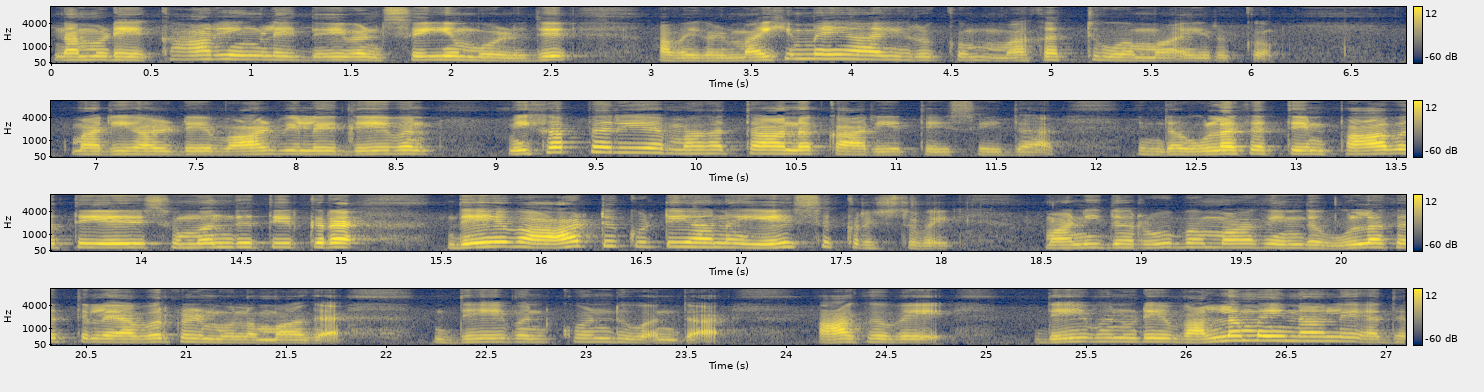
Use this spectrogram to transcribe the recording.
நம்முடைய காரியங்களை தேவன் செய்யும் பொழுது அவைகள் மகிமையாயிருக்கும் மகத்துவமாயிருக்கும். மரியாளுடைய வாழ்விலே தேவன் மிகப்பெரிய மகத்தான காரியத்தை செய்தார். இந்த உலகத்தின் பாவத்தையே சுமந்து தீர்க்கிற தேவ ஆட்டுக்குட்டியான இயேசு கிறிஸ்துவை மனித ரூபமாக இந்த உலகத்தில் அவர்கள் மூலமாக தேவன் கொண்டு வந்தார். ஆகவே தேவனுடைய வல்லமையினாலே அது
